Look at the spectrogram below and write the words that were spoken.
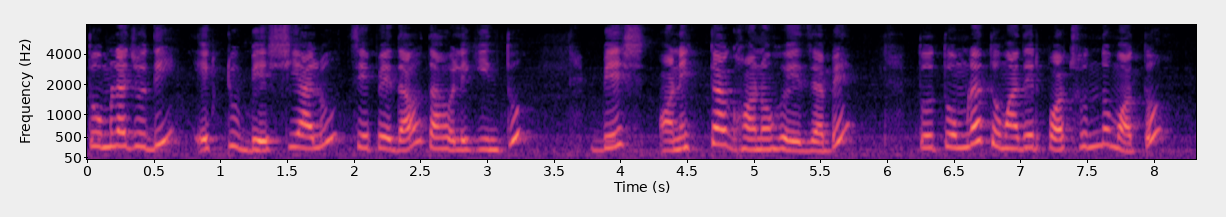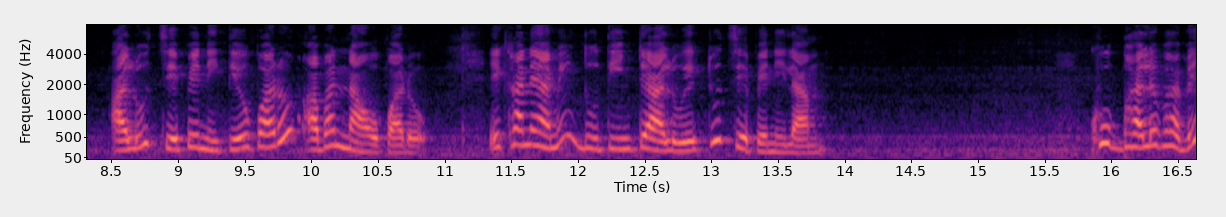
তোমরা যদি একটু বেশি আলু চেপে দাও তাহলে কিন্তু বেশ অনেকটা ঘন হয়ে যাবে। তো তোমরা তোমাদের পছন্দ মতো আলু চেপে নিতেও পারো, আবার নাও পারো। এখানে আমি দু তিনটে আলু একটু চেপে নিলাম। খুব ভালোভাবে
